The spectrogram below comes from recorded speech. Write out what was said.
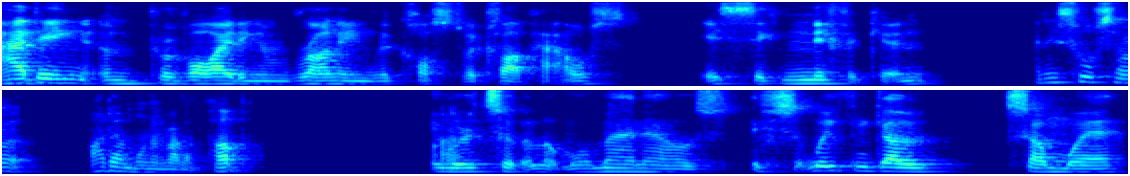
adding and providing and running the cost of a clubhouse is significant. And it's also, I don't want to run a pub. It would have took a lot more man hours. If we can go somewhere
